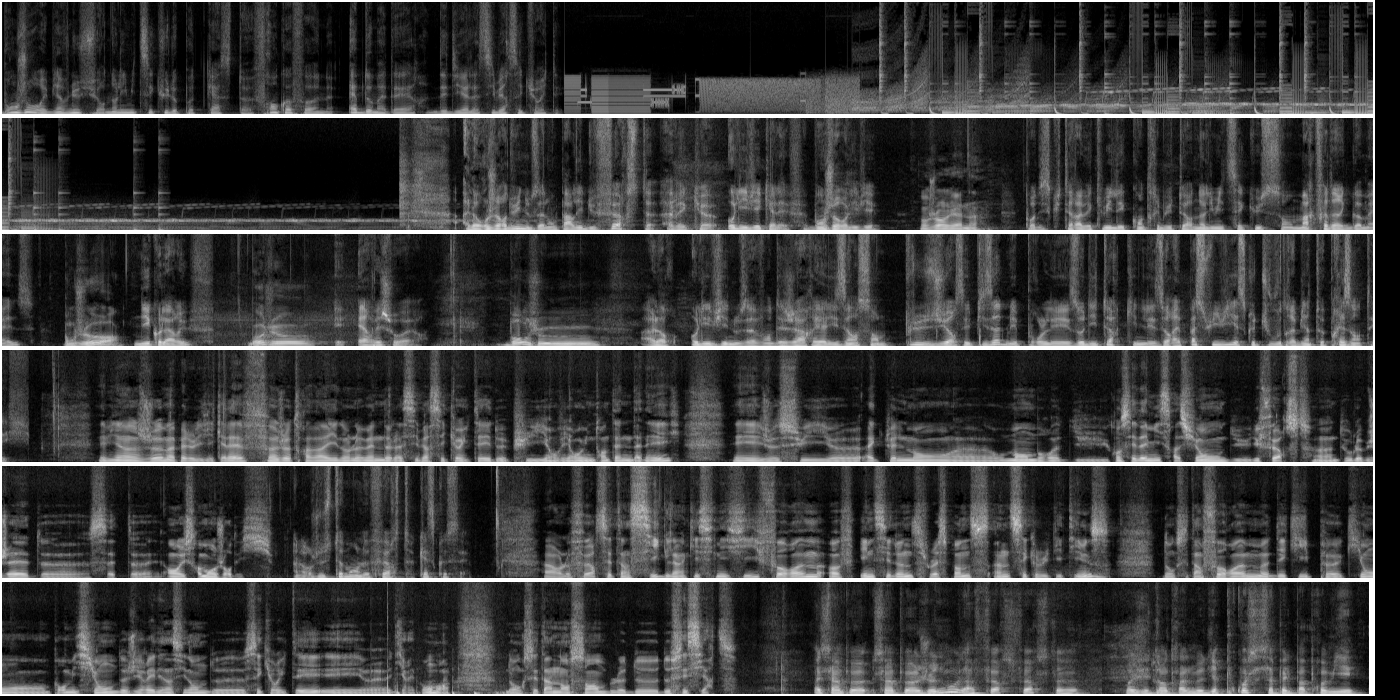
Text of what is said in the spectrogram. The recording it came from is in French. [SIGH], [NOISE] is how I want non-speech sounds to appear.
Bonjour et bienvenue sur Non Limite Sécu, le podcast francophone hebdomadaire dédié à la cybersécurité. Alors aujourd'hui, nous allons parler du First avec euh, Olivier Calef. Bonjour Olivier. Bonjour Yann. Pour discuter avec lui, les contributeurs Non Limite Sécu sont Marc-Frédéric Gomez. Bonjour. Nicolas Ruff. Bonjour. Et Hervé Schauer. Bonjour. Alors, Olivier, nous avons déjà réalisé ensemble plusieurs épisodes, mais pour les auditeurs qui ne les auraient pas suivis, est-ce que tu voudrais bien te présenter? Eh bien, je m'appelle Olivier Calef, je travaille dans le domaine de la cybersécurité depuis environ une trentaine d'années et je suis euh, actuellement euh, membre du conseil d'administration du, du, FIRST, euh, d'où l'objet de cet enregistrement aujourd'hui. Alors justement, le FIRST, qu'est-ce que c'est? Alors le FIRST, c'est un sigle qui signifie Forum of Incident Response and Security Teams. Donc c'est un forum d'équipes euh, qui ont pour mission de gérer des incidents de sécurité et euh, d'y répondre. Donc c'est un ensemble de, de ces CIRT. c'est un peu, c'est un peu un jeu de mots là. First, first. Euh, moi j'étais en train de me dire pourquoi ça s'appelle pas premier?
